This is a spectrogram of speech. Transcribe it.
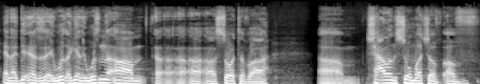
and I did, as I say, it was, again, it wasn't um, a, a, a sort of a um, challenge so much of, of,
